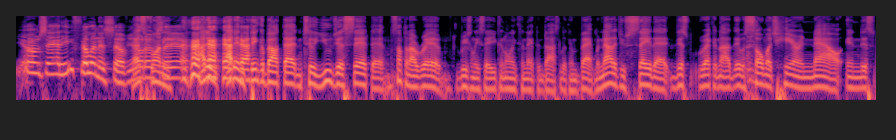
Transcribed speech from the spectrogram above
You know what I'm saying? He feeling himself. You That's know what funny. I'm saying? I didn't. I didn't think about that until you just said that. Something I read recently said you can only connect the dots looking back. But now that you say that, just recognize there was so much here and now in this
